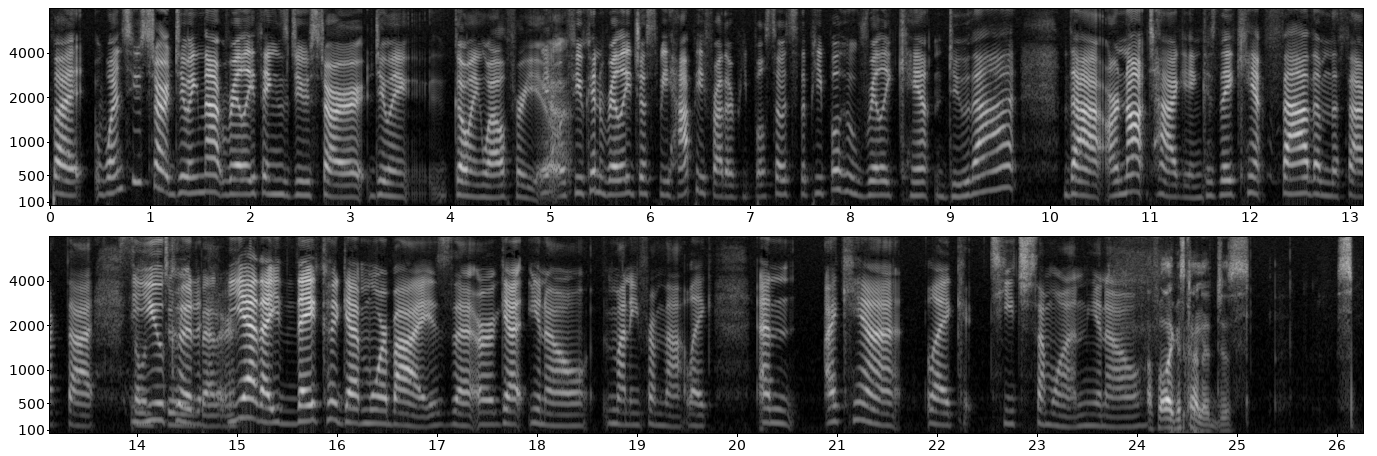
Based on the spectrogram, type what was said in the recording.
but once you start doing that, really things do start doing going well for you. Yeah. If you can really just be happy for other people. So it's the people who really can't do that that are not tagging because they can't fathom the fact that Someone's you could better. yeah that they could get more buys that or get you know money from that like and I can't like teach someone you know I feel like it's kind of just, sp-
